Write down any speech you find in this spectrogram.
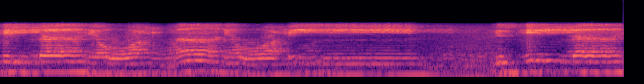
بسم الله الرحمن الرحيم بسم الله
